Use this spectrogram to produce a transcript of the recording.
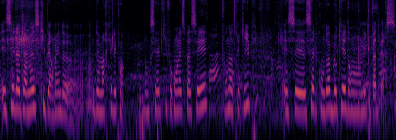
Et c'est la jammeuse qui permet de, de marquer les points. Donc c'est elle qu'il faut qu'on laisse passer pour notre équipe. Et c'est celle qu'on doit bloquer dans l'équipe adverse.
